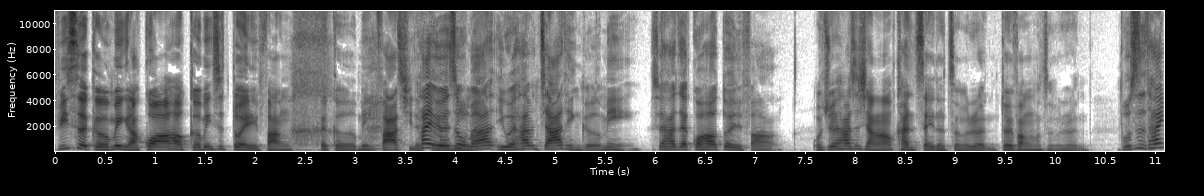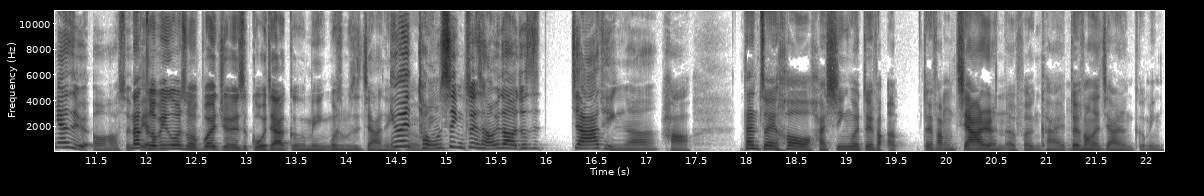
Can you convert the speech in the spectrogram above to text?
彼此的革命啊！挂号革命是对方的革命发起的。他以为是我们要以为他们家庭革命，所以他在挂号对方。我觉得他是想要看谁的责任，对方的责任不是他应该是哦。那革命为什么不会觉得是国家革命？为什么是家庭？因为同性最常遇到的就是。家庭啊，好，但最后还是因为对方呃对方家人而分开，对方的家人革命，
